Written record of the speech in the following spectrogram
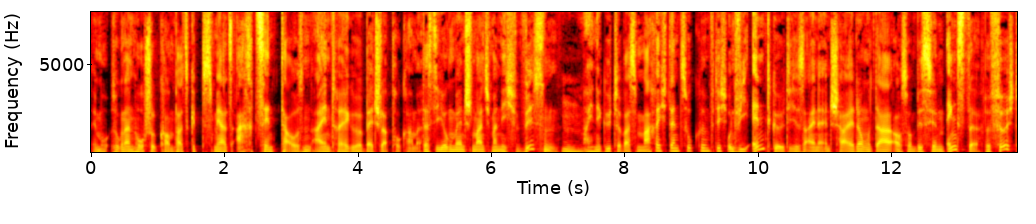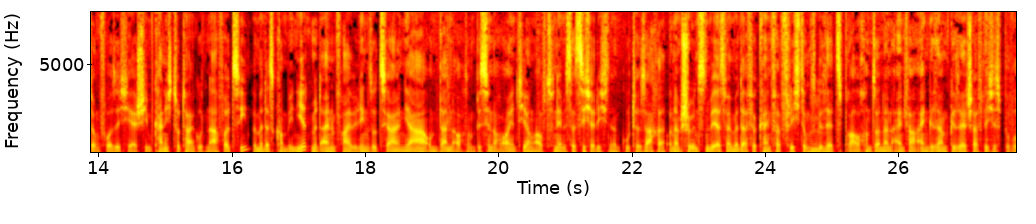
im sogenannten Hochschulkompass gibt es mehr als 18.000 Einträge über Bachelorprogramme. Dass die jungen Menschen manchmal nicht wissen, mhm. meine Güte, was mache ich denn zukünftig und wie endgültig ist eine Entscheidung und da auch so ein bisschen Ängste, Befürchtung vor sich herschieben, kann ich total gut nachvollziehen. Wenn man das kombiniert mit einem freiwilligen sozialen Jahr, um dann auch so ein bisschen noch Orientierung aufzunehmen, ist das sicherlich eine gute Sache. Und am schönsten wäre es, wenn wir dafür kein Verpflichtungsgesetz mhm. brauchen, sondern einfach ein gesamtgesellschaftliches Bewusstsein,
